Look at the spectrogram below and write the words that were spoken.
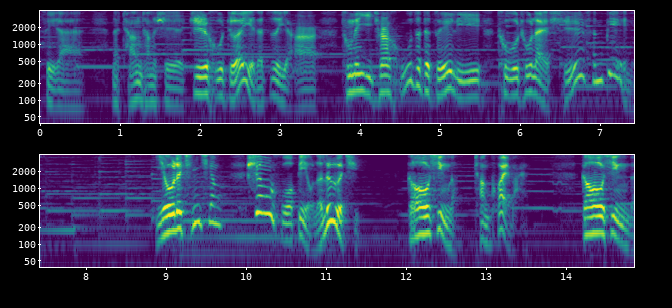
虽然那常常是“知乎者也”的字眼儿从那一圈胡子的嘴里吐出来，十分别扭。有了秦腔，生活便有了乐趣。高兴了唱快板，高兴的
